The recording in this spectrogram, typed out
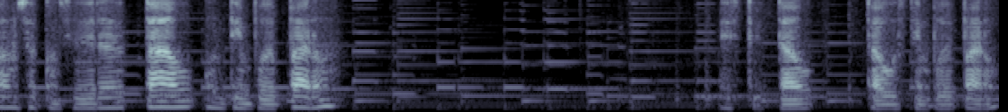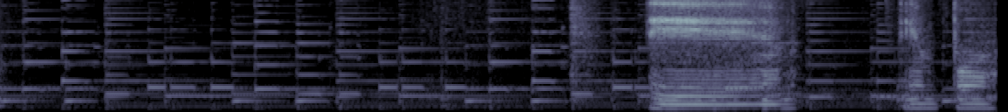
Vamos a considerar tau un tiempo de paro. Este tau, tau es tiempo de paro. eh, tiempo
